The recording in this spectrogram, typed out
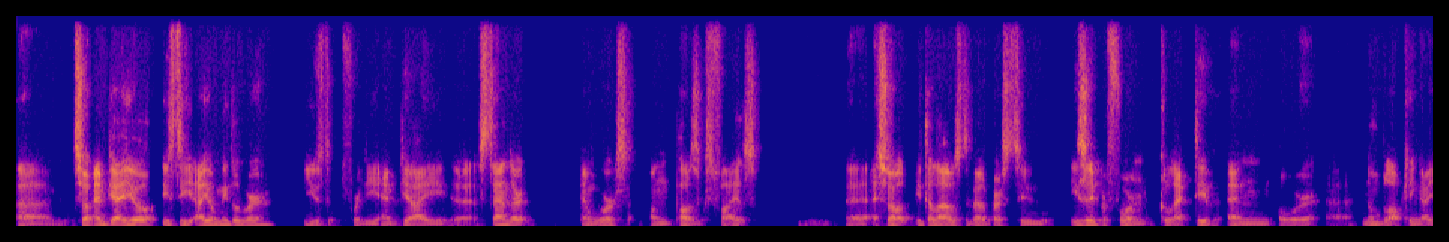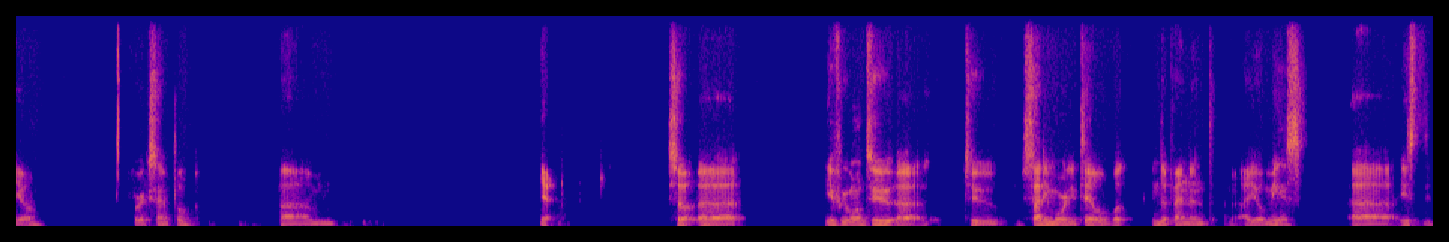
Um, so MPIO is the IO middleware used for the MPI uh, standard and works on POSIX files. Uh, so it allows developers to easily perform collective and or uh, non-blocking IO, for example. Um, yeah. So uh, if we want to uh, to study more detail what independent IO means, uh, is the,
